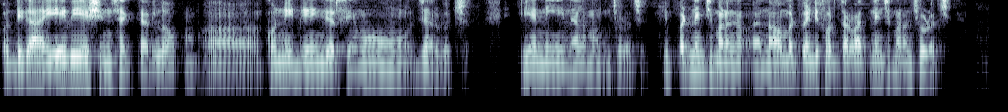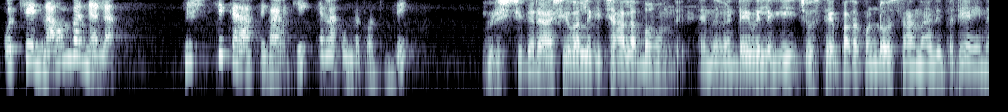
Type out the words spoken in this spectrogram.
కొద్దిగా ఏవియేషన్ సెక్టర్లో కొన్ని డేంజర్స్ ఏమో జరగచ్చు. ఇవన్నీ ఈ నెల మనం చూడొచ్చు. ఇప్పటి నుంచి మనం నవంబర్ ట్వంటీ ఫోర్ తర్వాత నుంచి మనం చూడొచ్చు. వచ్చే నవంబర్ నెల వృశ్చిక రాశి వాళ్ళకి ఎలా ఉండబోతుంది? వృశ్చిక రాశి వాళ్ళకి చాలా బాగుంది. ఎందుకంటే వీళ్ళకి చూస్తే పదకొండవ స్థానాధిపతి అయిన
